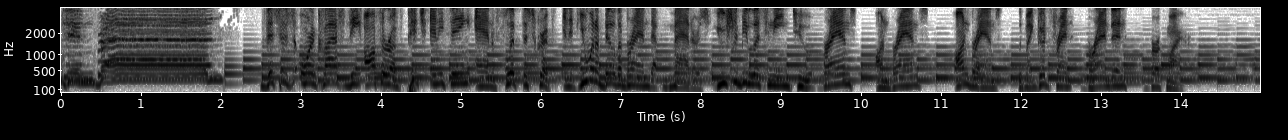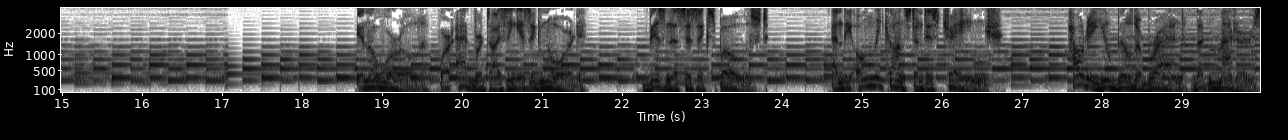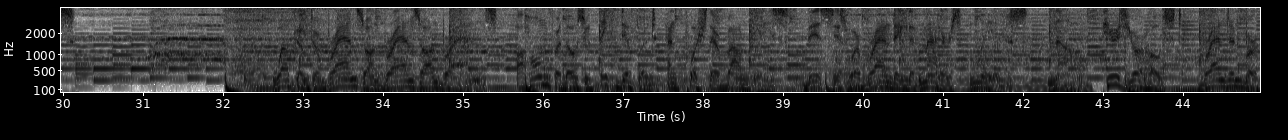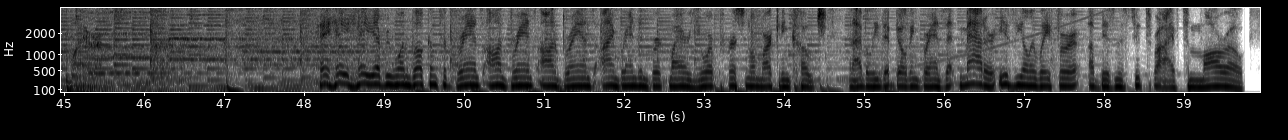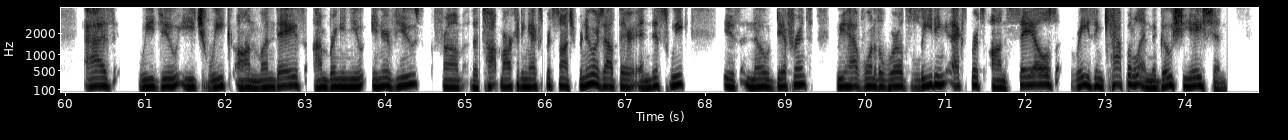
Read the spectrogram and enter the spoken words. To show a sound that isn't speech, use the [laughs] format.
Brandon Brands. This is Oren Klaff, the author of Pitch Anything and Flip the Script. And if you want to build a brand that matters, you should be listening to Brands on Brands on Brands with my good friend Brandon Birkmeyer. In a world where advertising is ignored, business is exposed, and the only constant is change, how do you build a brand that matters? Welcome to Brands on Brands on Brands, a home for those who think different and push their boundaries. This is where branding that matters lives. Now, here's your host, Brandon Birkmeyer. Hey, hey, hey, everyone. Welcome to Brands on Brands on Brands. I'm Brandon Birkmeyer, your personal marketing coach. And I believe that building brands that matter is the only way for a business to thrive tomorrow. As we do each week on Mondays, I'm bringing you interviews from the top marketing experts and entrepreneurs out there. And this week is no different. We have one of the world's leading experts on sales, raising capital, and negotiation.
